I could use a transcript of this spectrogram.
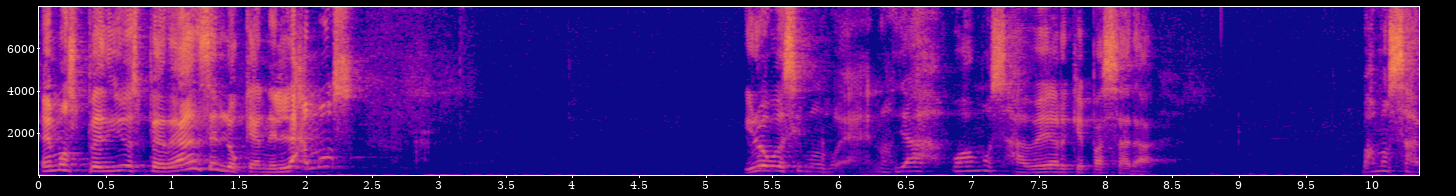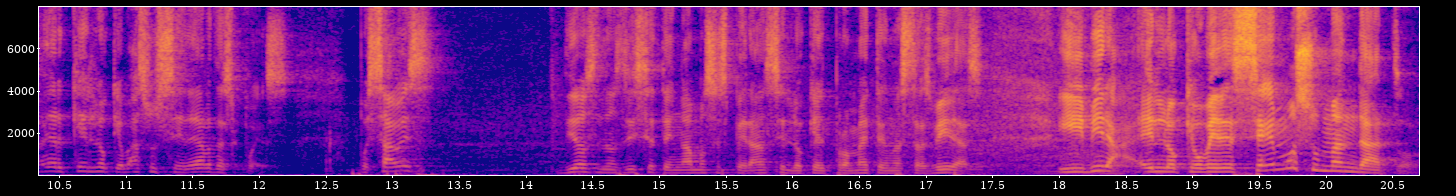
hemos perdido esperanza en lo que anhelamos. Y luego decimos, bueno, ya vamos a ver qué pasará. Vamos a ver qué es lo que va a suceder después. Pues sabes, Dios nos dice tengamos esperanza en lo que Él promete en nuestras vidas. Y mira, en lo que obedecemos su mandato,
